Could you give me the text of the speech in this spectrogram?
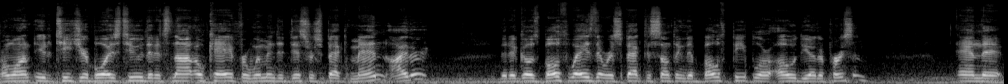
I want you to teach your boys too that it's not okay for women to disrespect men either. That it goes both ways, that respect is something that both people are owed the other person and that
